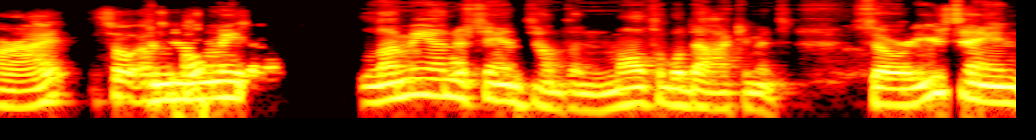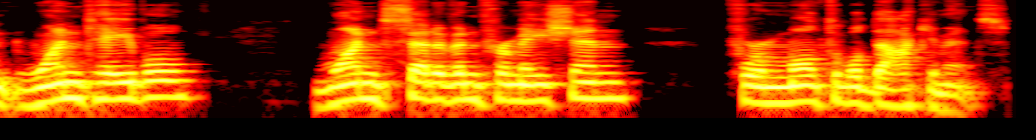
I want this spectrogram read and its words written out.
All right. So let, me, let me understand something. Multiple documents. So are you saying one table, one set of information for multiple documents?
